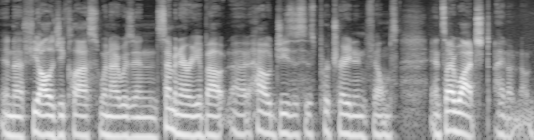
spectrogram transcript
in a theology class when I was in seminary about uh, how Jesus is portrayed in films. And so I watched, I don't know,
